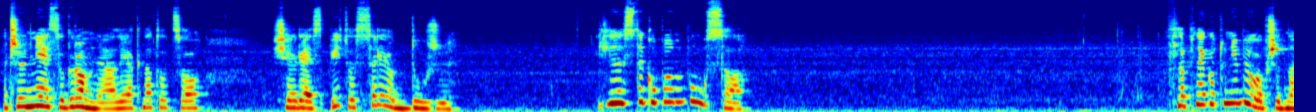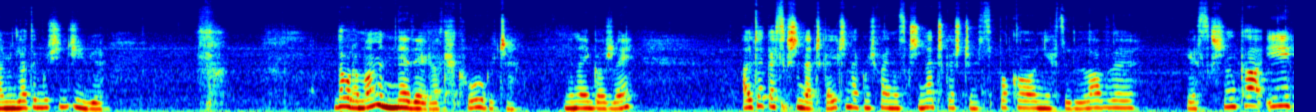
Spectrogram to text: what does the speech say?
Znaczy nie jest ogromny, ale jak na to, co się respi, to jest serio duży. Ile jest tego bambusa? Flepnego tu nie było przed nami, dlatego się dziwię. Dobra, mamy netherrack, kurczę. Nie najgorzej. Ale to jakaś skrzyneczka. Liczę na jakąś fajną skrzyneczkę z czymś spoko. Nie chcę lawy. Jest skrzynka i...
